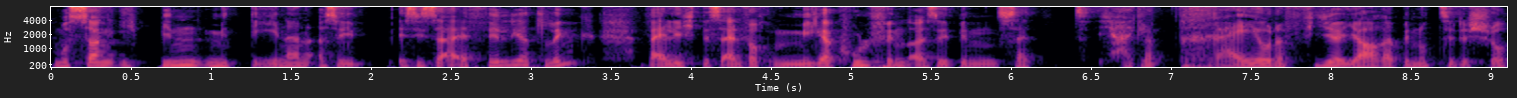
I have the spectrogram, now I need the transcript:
Muss sagen, ich bin mit denen, also ich, es ist ein Affiliate-Link, weil ich das einfach mega cool finde. Also ich bin seit ja, ich glaube, drei oder vier Jahre benutze ich das schon.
